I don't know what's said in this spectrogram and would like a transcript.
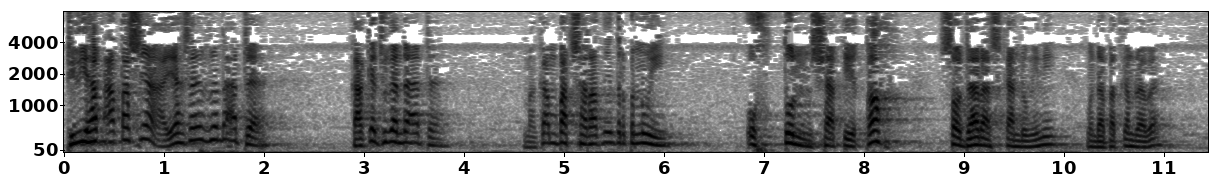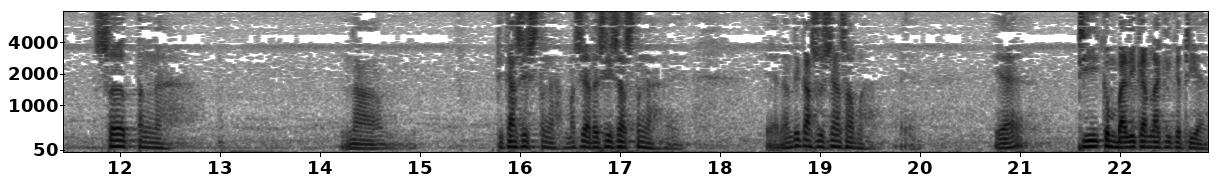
Dilihat atasnya, ayah saya sudah tidak ada, kakek juga tidak ada. Maka empat syarat ini terpenuhi. Uhtun syaqiqah, saudara sekandung ini mendapatkan berapa? Setengah. Nah, dikasih setengah, masih ada sisa setengah. Ya, ya nanti kasusnya sama. Ya, ya dikembalikan lagi ke dia.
